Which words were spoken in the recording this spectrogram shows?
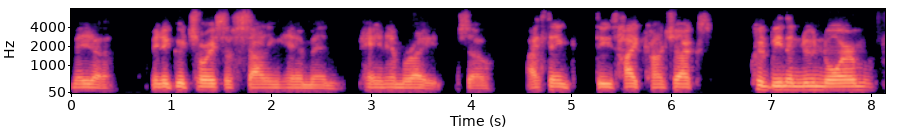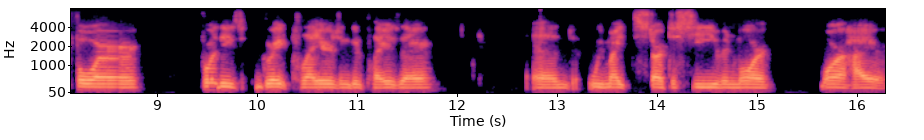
made a made a good choice of signing him and paying him right. So I think these high contracts could be the new norm for for these great players and good players there. And we might start to see even more more higher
